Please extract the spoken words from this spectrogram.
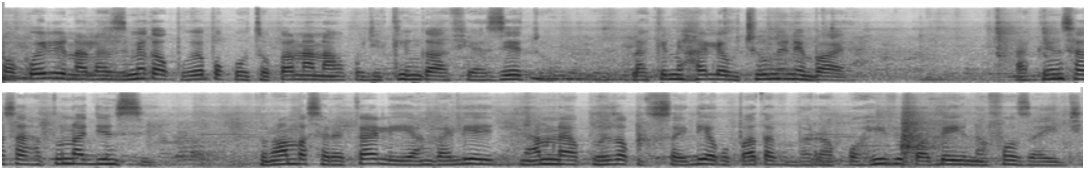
Kwa kweli nalazimika kuwepo kutokana na kujikinga afya zetu, lakini hali ya uchumi ni mbaya, lakini sasa hatuna jinsi. Tunaomba serikali iangalie namna ya kuweza kutusaidia kupata vibarakoa hivi kwa bei nafuu zaidi.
